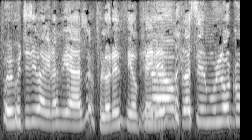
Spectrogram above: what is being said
Pues muchísimas gracias, Florencio Pérez. No, un placer muy loco.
